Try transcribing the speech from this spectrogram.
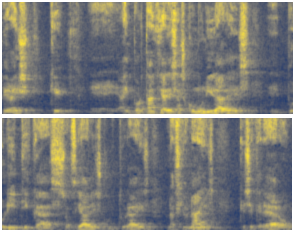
Pero hai que eh, a importancia desas comunidades eh, políticas, sociais, culturais, nacionais que se crearon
